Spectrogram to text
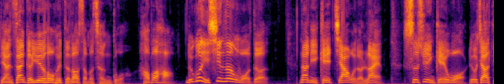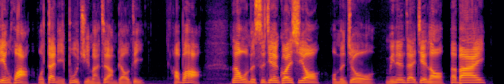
两三个月后会得到什么成果，好不好？如果你信任我的。那你可以加我的 line 私讯给我，留下电话，我带你布局买这档标的，好不好？那我们时间关系哦，我们就明天再见喽，拜拜。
